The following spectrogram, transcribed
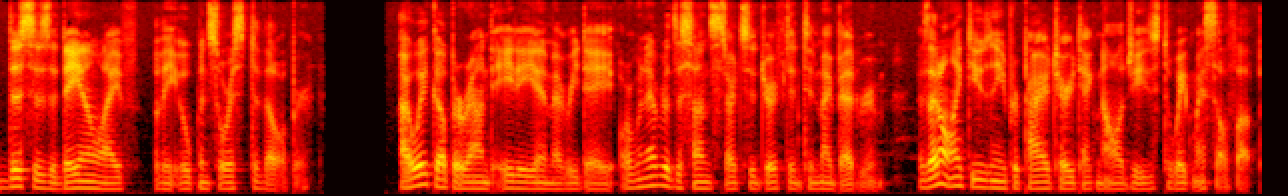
This is a day in the life of a open source developer. I wake up around 8 a.m. every day or whenever the sun starts to drift into my bedroom, as I don't like to use any proprietary technologies to wake myself up.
